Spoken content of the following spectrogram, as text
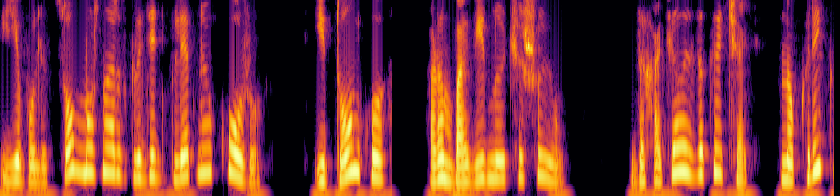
его лицо, можно разглядеть бледную кожу и тонкую ромбовидную чешую. Захотелось закричать, но крик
